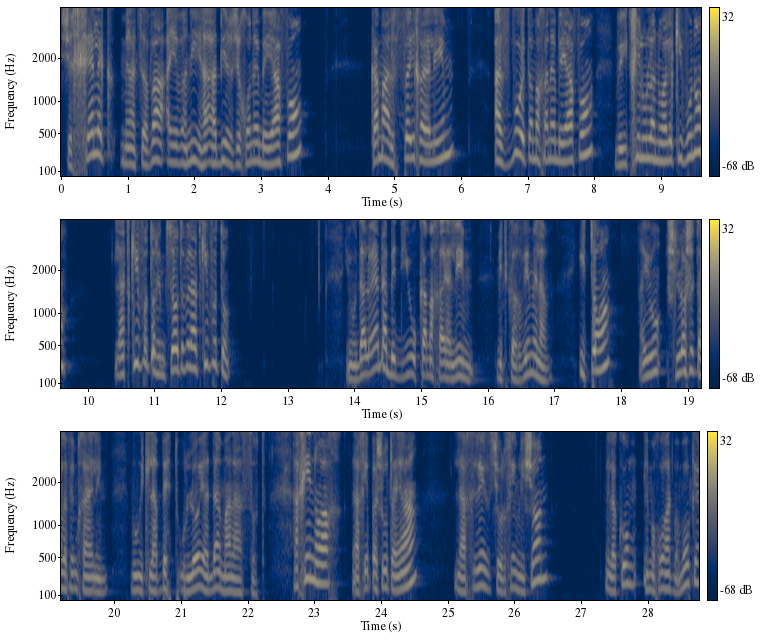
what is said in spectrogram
שחלק מהצבא היווני האדיר שחונה ביפו, כמה אלפי חיילים עזבו את המחנה ביפו והתחילו לנוע לכיוונו. להתקיף אותו, למצוא אותו ולהתקיף אותו. יהודה לא ידע בדיוק כמה חיילים מתקרבים אליו. איתו היו שלושת אלפים חיילים, והוא התלבט, הוא לא ידע מה לעשות. הכי נוח והכי פשוט היה להכריז שהולכים לישון ולקום למחרת בבוקר,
